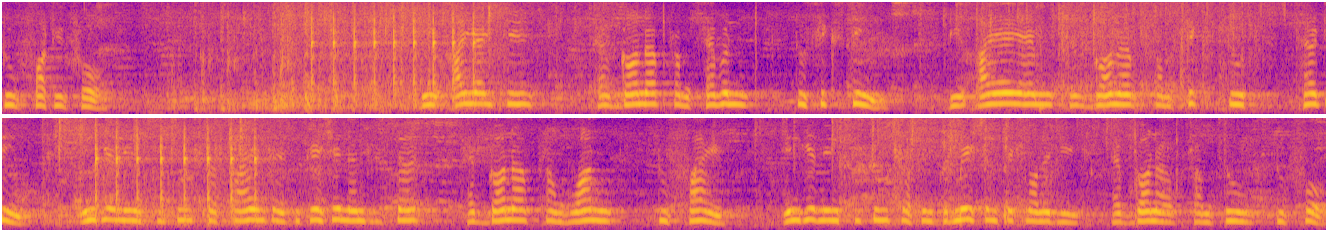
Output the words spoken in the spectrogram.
to 44. The IITs have gone up from 7 to 16. The IIMs have gone up from 6 to 13. Indian Institutes of Science, Education and Research have gone up from 1 to 5 Indian Institutes of Information Technology have gone up from 2 to 4.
